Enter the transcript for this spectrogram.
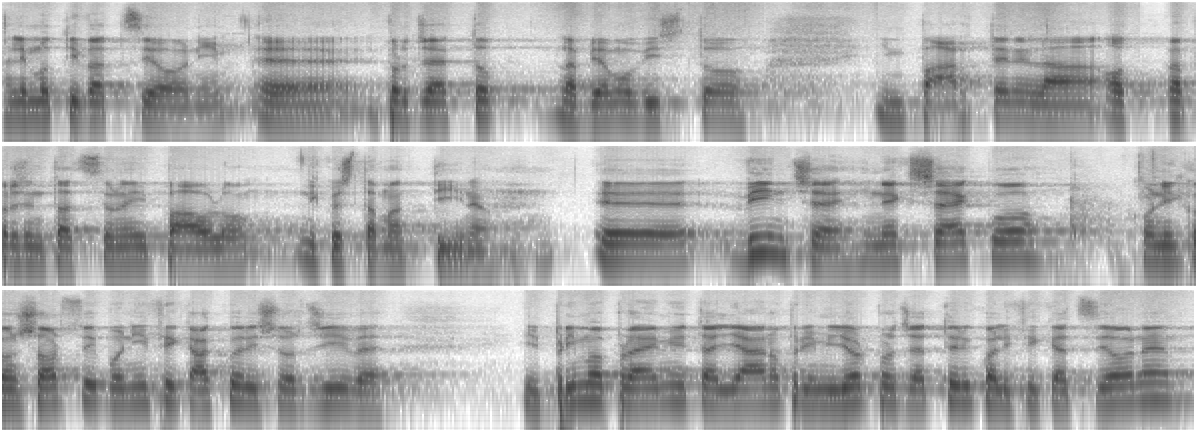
le motivazioni. Eh, il progetto l'abbiamo visto in parte nella ottima presentazione di Paolo di questa mattina. Eh, vince in ex equo con il Consorzio di Bonifica Acque Risorgive il primo premio italiano per il miglior progetto di qualificazione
